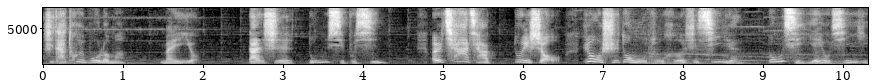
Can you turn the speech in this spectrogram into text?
是他退步了吗？没有，但是东西不新，而恰恰对手肉食动物组合是新人，东西也有新意，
